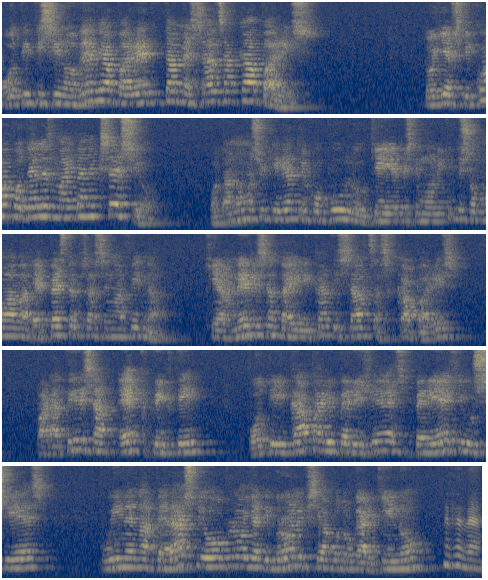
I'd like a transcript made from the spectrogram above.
ότι τη συνοδεύει απαραίτητα με σάλτσα κάπαρης. Το γευστικό αποτέλεσμα ήταν εξαίσιο. Όταν όμως η κυρία Τριχοπούλου και η επιστημονική της ομάδα επέστρεψαν στην Αθήνα και ανέλησαν τα υλικά της σάλτσας κάπαρης, παρατήρησαν έκπληκτη ότι η κάπαρη περιέχει ουσίες που είναι ένα τεράστιο όπλο για την πρόληψη από τον καρκίνο, ε,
